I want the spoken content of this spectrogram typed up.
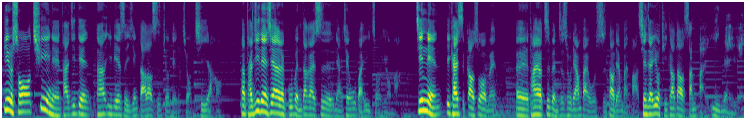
比如说去年台积电它 EPS 已经达到十九点九七啊，那台积电现在的股本大概是两千五百亿左右嘛。今年一开始告诉我们，呃，它要资本支出两百五十到两百八，现在又提高到三百亿美元，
